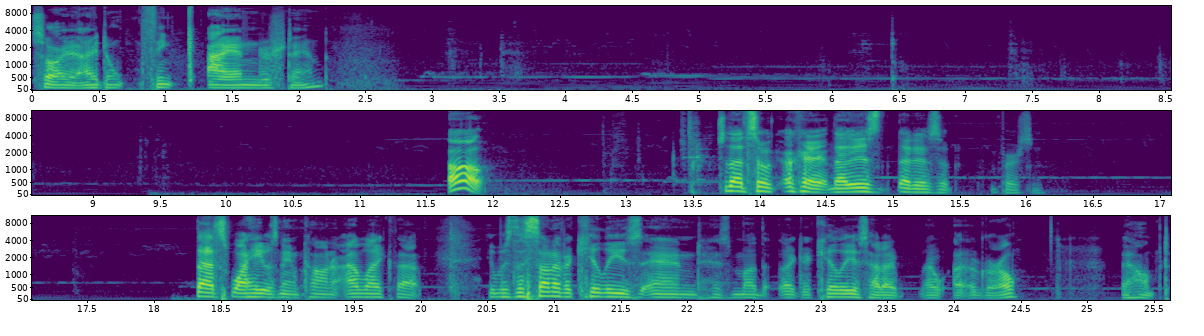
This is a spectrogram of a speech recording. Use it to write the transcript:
Sorry, I don't think I understand. Oh. So that's o- okay. That is that is a person. That's why he was named Connor. I like that. It was the son of Achilles and his mother. Like Achilles had a a, a girl, they humped,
